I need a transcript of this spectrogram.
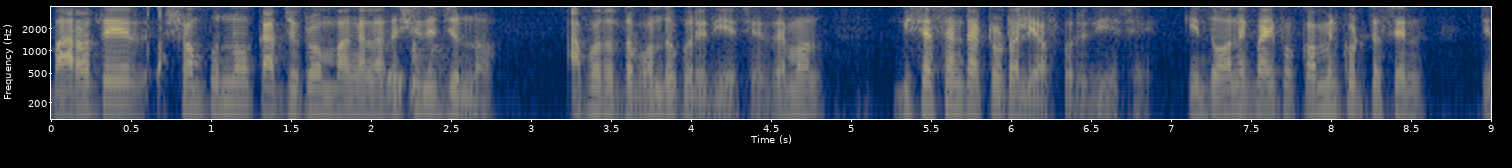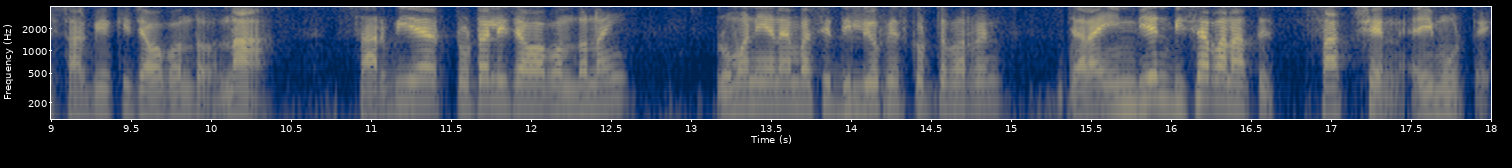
ভারতের সম্পূর্ণ কার্যক্রম বাংলাদেশিদের জন্য আপাতত বন্ধ করে দিয়েছে। যেমন, ভিসা সেন্টার টোটালি অফ করে দিয়েছে। কিন্তু অনেক ভাই কমেন্ট করতেছেন যে, সার্বিয়া কি যাওয়া বন্ধ? না, সার্বিয়া টোটালি যাওয়া বন্ধ নাই। রোমানিয়ান অ্যাম্বাসি দিল্লিও ফেস করতে পারবেন। যারা ইন্ডিয়ান ভিসা বানাতে চাচ্ছেন এই মুহূর্তে,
